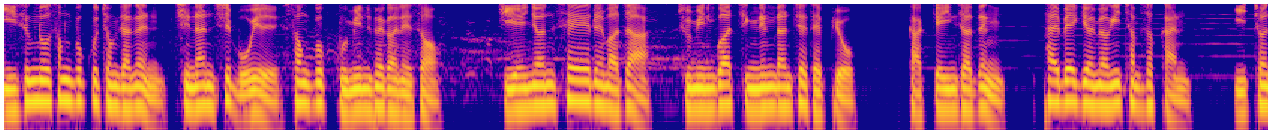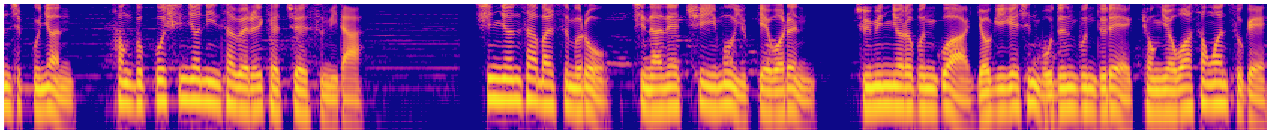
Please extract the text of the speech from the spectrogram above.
이승로 성북구청장은 지난 15일 성북구민회관에서 기해년 새해를 맞아 주민과 직능단체 대표, 각계 인사 등 800여 명이 참석한 2019년 성북구 신년 인사회를 개최했습니다. 신년사 말씀으로 지난해 취임 후 6개월은 주민 여러분과 여기 계신 모든 분들의 격려와 성원 속에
